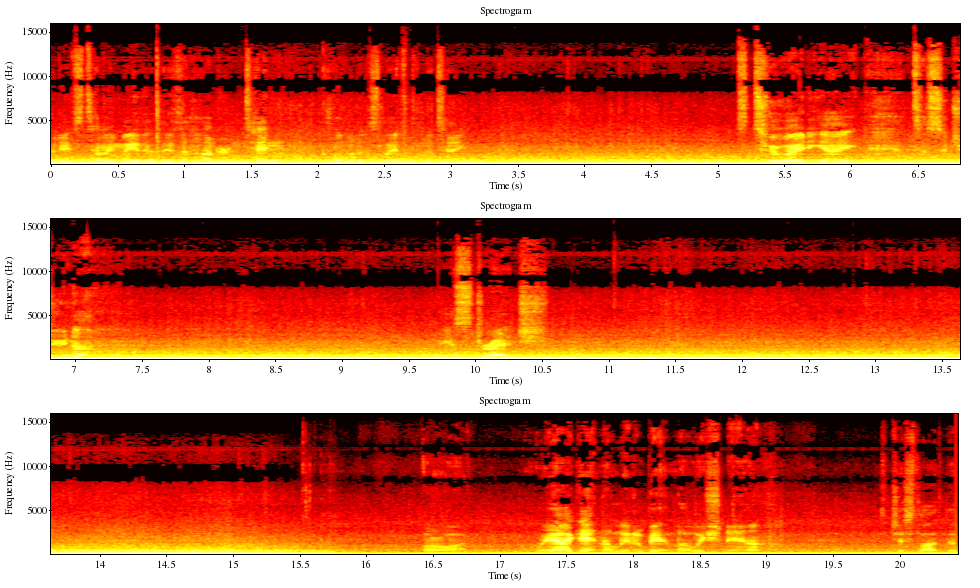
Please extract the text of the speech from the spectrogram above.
But it's telling me that there's 110 kilometres left in the tank. It's 288 to Ceduna. Be a stretch. Alright, we are getting a little bit lowish now. It's just like the,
